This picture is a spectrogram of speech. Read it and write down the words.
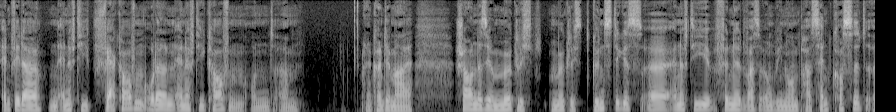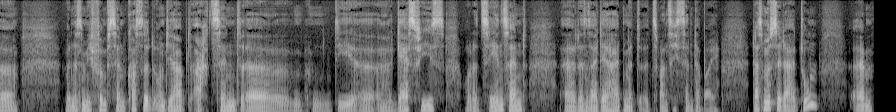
entweder ein NFT verkaufen oder ein NFT kaufen. Und ähm, da könnt ihr mal schauen, dass ihr möglichst, möglichst günstiges äh, NFT findet, was irgendwie nur ein paar Cent kostet. Äh, wenn es nämlich 5 Cent kostet und ihr habt 8 Cent äh, die äh, äh, Gas-Fees oder 10 Cent, äh, dann seid ihr halt mit 20 äh, Cent dabei. Das müsst ihr da halt tun. Ähm,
